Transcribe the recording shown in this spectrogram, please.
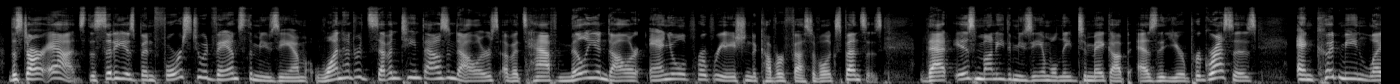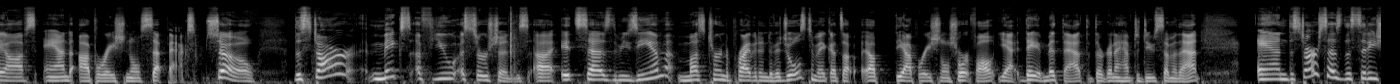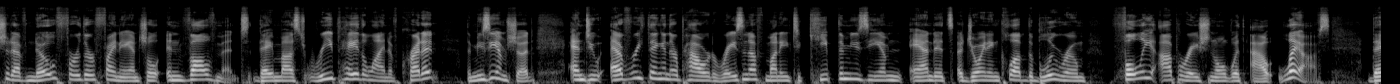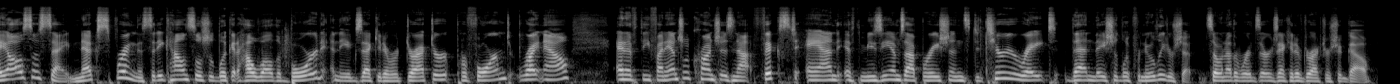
The Star adds the city has been forced to advance the museum $117,000 of its half million dollar annual appropriation to cover festival expenses. That is money the museum will need to make up as the year progresses and could mean layoffs and operational setbacks. So, the Star makes a few assertions. Uh, it says the museum must turn to private individuals to make up, up the operational shortfall. Yeah, they admit that, that they're going to have to do some of that. And the Star says the city should have no further financial involvement. They must repay the line of credit, the museum should, and do everything in their power to raise enough money to keep the museum and its adjoining club, the Blue Room, fully operational without layoffs. They also say next spring, the city council should look at how well the board and the executive director performed right now. And if the financial crunch is not fixed and if the museum's operations deteriorate, then they should look for new leadership. So, in other words, their executive director should go.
